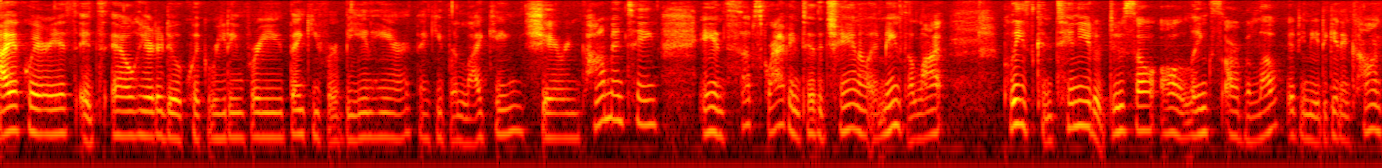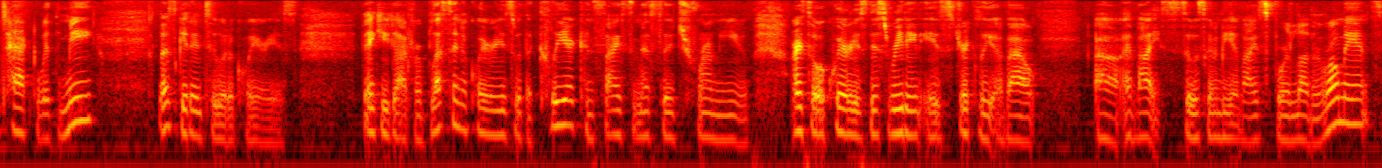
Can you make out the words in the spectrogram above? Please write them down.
Hi, Aquarius. It's Elle here to do a quick reading for you. Thank you for being here. Thank you for liking, sharing, commenting, and subscribing to the channel. It means a lot. Please continue to do so. All links are below if you need to get in contact with me. Let's get into it, Aquarius. Thank you, God, for blessing Aquarius with a clear, concise message from you. All right, so Aquarius, this reading is strictly about uh, advice. So it's going to be advice for love and romance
